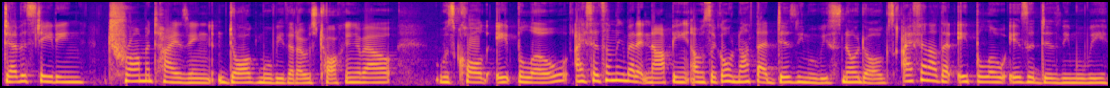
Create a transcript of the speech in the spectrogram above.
devastating, traumatizing dog movie that I was talking about was called Eight Below. I said something about it not being, I was like, oh, not that Disney movie, Snow Dogs. I found out that Eight Below is a Disney movie,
